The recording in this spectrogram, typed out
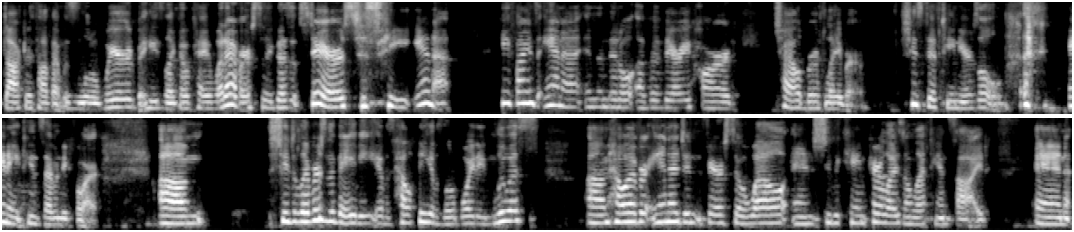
Doctor thought that was a little weird, but he's like, okay, whatever. So he goes upstairs to see Anna. He finds Anna in the middle of a very hard childbirth labor. She's 15 years old in 1874. Um, she delivers the baby. It was healthy. It was a little boy named Lewis. Um, however, Anna didn't fare so well and she became paralyzed on the left hand side. And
